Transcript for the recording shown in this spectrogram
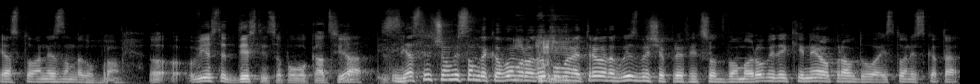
Јас тоа не знам да го правам. Вие сте десница по вокација. Да. Јас лично мислам дека ВМРО допомене треба да го избрише префиксот ВМРО, бидејќи не оправдува историската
